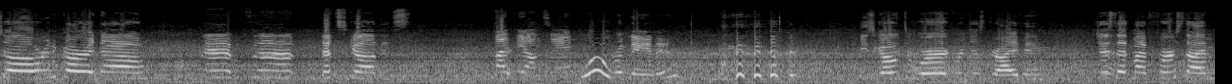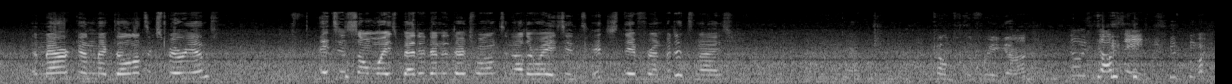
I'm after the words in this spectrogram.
So we're in the car right now. Hey. That's Scott. It's My fiance. woo. We're He's going to work. We're just driving. Just had my first time American McDonald's experience. It's in some ways better than the Dutch ones. In other ways, it's it's different, but it's nice. Comes the free gun. No, it doesn't.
